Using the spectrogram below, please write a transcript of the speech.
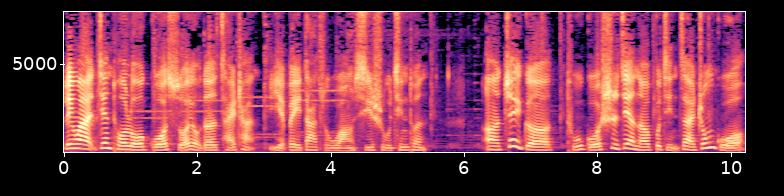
另外，犍陀罗国所有的财产也被大族王悉数侵吞。呃，这个屠国事件呢，不仅在中国，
